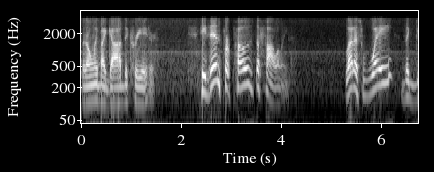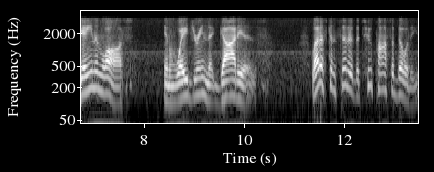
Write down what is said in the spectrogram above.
but only by God the Creator. He then proposed the following Let us weigh the gain and loss in wagering that God is. Let us consider the two possibilities.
